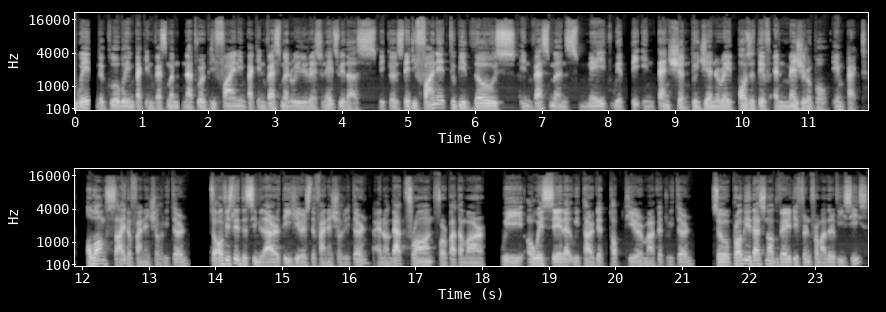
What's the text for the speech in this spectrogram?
the way the Global Impact Investment Network define impact investment really resonates with us because they define it to be those investments made with the intention to generate positive and measurable impact alongside a financial return. So obviously the similarity here is the financial return. And on that front for Patamar, we always say that we target top tier market return. So probably that's not very different from other VCs.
